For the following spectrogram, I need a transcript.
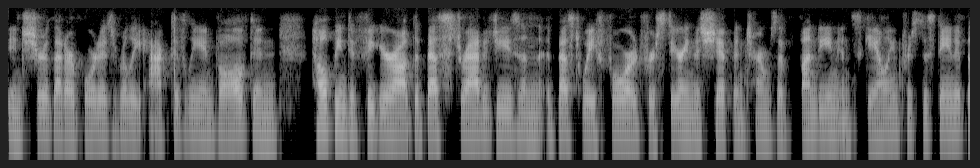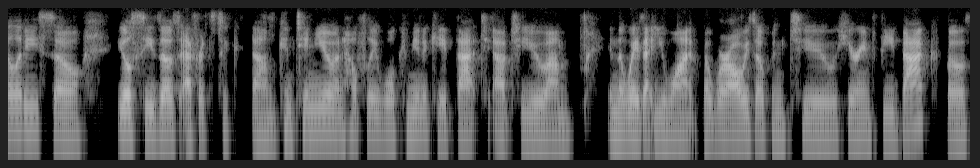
ensure that our board is really actively involved in helping to figure out the best strategies and the best way forward for steering the ship in terms of funding and scaling for sustainability. So you'll see those efforts to um, continue and hopefully we'll communicate that out to you um, in the way that you want. But we're always open to hearing feedback, both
